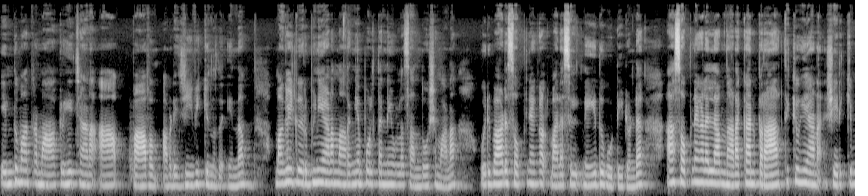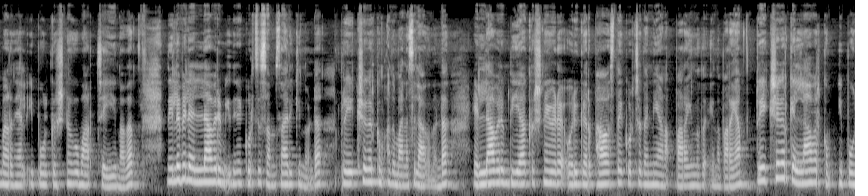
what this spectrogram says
എന്തുമാത്രം ആഗ്രഹിച്ചാണ് ആ പാവം അവിടെ ജീവിക്കുന്നത് എന്ന്. മകൾ ഗർഭിണിയാണെന്ന് അറിഞ്ഞപ്പോൾ തന്നെയുള്ള സന്തോഷമാണ്. ഒരുപാട് സ്വപ്നങ്ങൾ മനസ്സിൽ നെയ്തു കൂട്ടിയിട്ടുണ്ട്. ആ സ്വപ്നങ്ങളെല്ലാം നടക്കാൻ പ്രാർത്ഥിക്കുകയാണ് ശരിക്കും പറഞ്ഞാൽ ഇപ്പോൾ കൃഷ്ണകുമാർ ചെയ്യുന്നത്. നിലവിൽ എല്ലാവരും ഇതിനെക്കുറിച്ച് സംസാരിക്കുന്നുണ്ട്. പ്രേക്ഷകർക്കും അത് മനസ്സിലാകുന്നുണ്ട്. എല്ലാവരും ദിയാകൃഷ്ണയുടെ ഒരു ഗർഭാവസ്ഥയെക്കുറിച്ച് തന്നെയാണ് പറയുന്നത് എന്ന് പറയാം. പ്രേക്ഷകർക്ക് എല്ലാവർക്കും ഇപ്പോൾ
